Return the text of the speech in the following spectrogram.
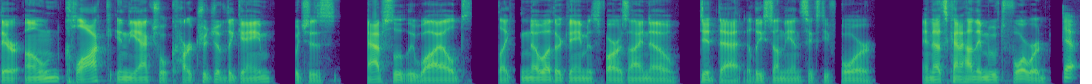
their own clock in the actual cartridge of the game, which is absolutely wild. Like no other game, as far as I know, did that, at least on the N64. And that's kind of how they moved forward. Yep.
